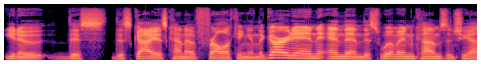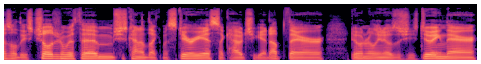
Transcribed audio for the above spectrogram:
you know, this this guy is kind of frolicking in the garden, and then this woman comes and she has all these children with him. She's kind of like mysterious, like how'd she get up there? No one really knows what she's doing there.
